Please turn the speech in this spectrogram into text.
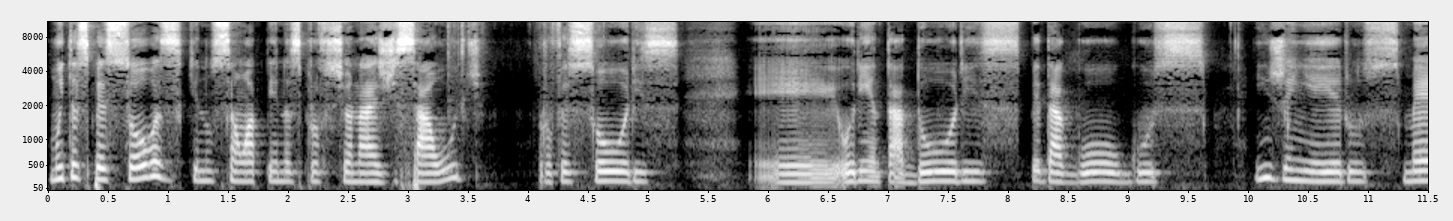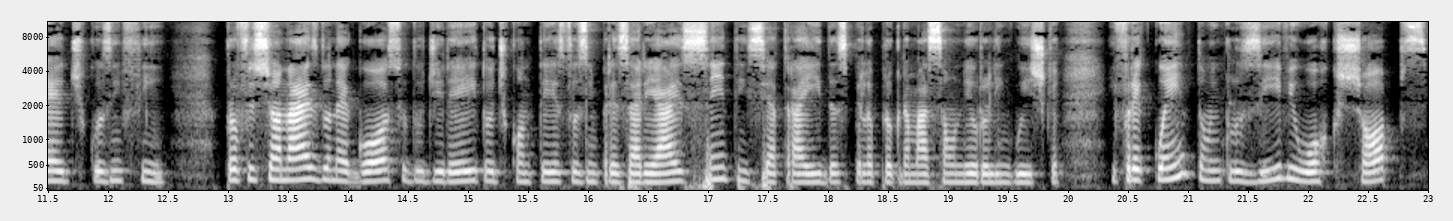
muitas pessoas que não são apenas profissionais de saúde, professores, é, orientadores, pedagogos, engenheiros, médicos, enfim, profissionais do negócio, do direito ou de contextos empresariais sentem-se atraídas pela programação neurolinguística e frequentam, inclusive, workshops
